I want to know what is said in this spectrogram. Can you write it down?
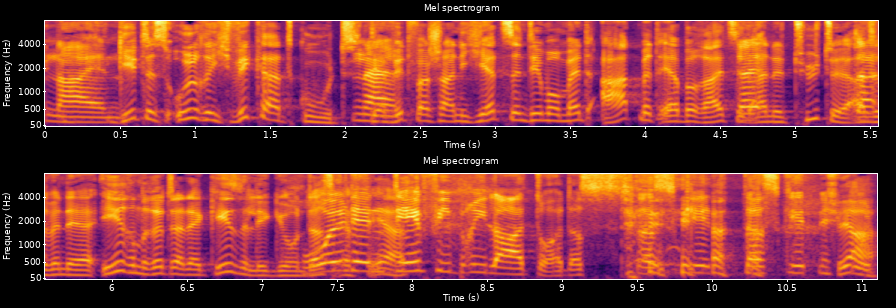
Nein. geht es Ulrich Wickert gut? Der Nein. wird wahrscheinlich jetzt in dem Moment atmet er bereits in Da- eine Tüte. Also wenn der Ehrenritter der Käselegion das Hol den erfährt. Defibrillator. Das, das, geht, das geht nicht Ja. gut.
